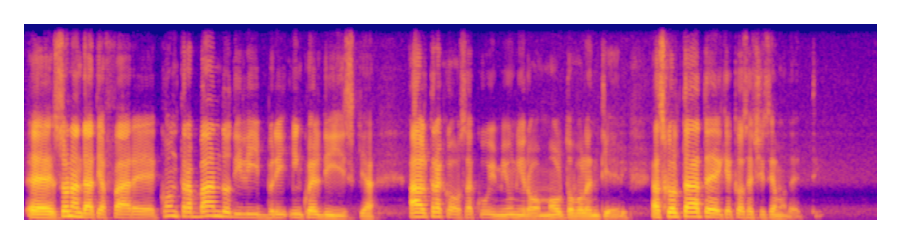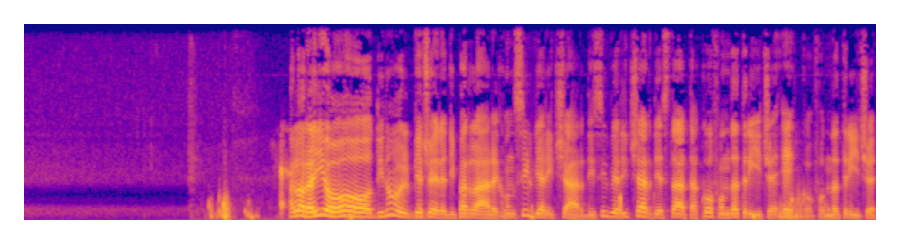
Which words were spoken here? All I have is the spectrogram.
eh, sono andati a fare contrabbando di libri in quel di Ischia. Altra cosa a cui mi unirò molto volentieri. Ascoltate che cosa ci siamo detti. Allora, io ho di nuovo il piacere di parlare con Silvia Ricciardi. Silvia Ricciardi è stata cofondatrice e cofondatrice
